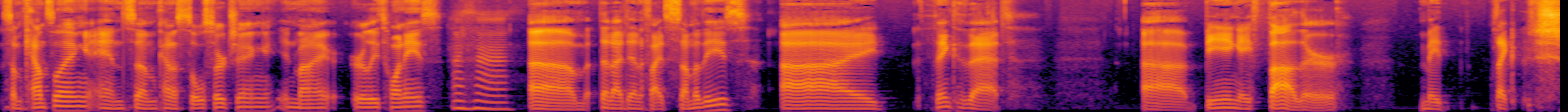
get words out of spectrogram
some counseling and some kind of soul searching in my early 20s um, that identified some of these. I think that uh, being a father made like sh-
